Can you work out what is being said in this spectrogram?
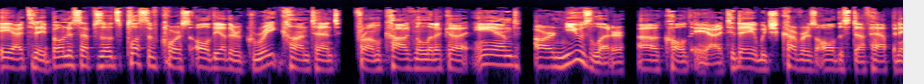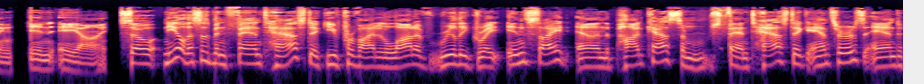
AI Today bonus episodes, plus, of course, all the other great content from Cognilytica and our newsletter uh, called AI Today, which covers all the stuff happening in AI. So Neil, this has been fantastic. You've provided a lot of really great insight and the podcast, some fantastic answers and,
